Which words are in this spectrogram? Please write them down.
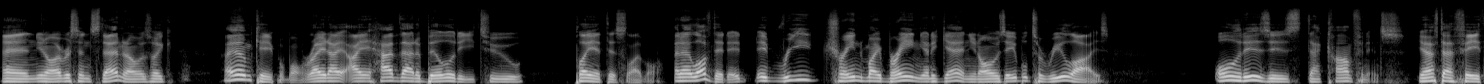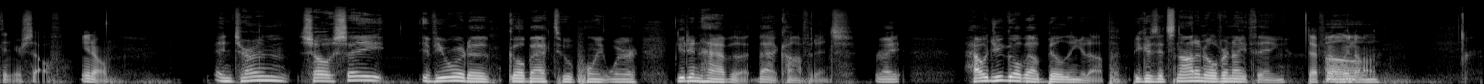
And you know, ever since then, I was like, I am capable, right? I I have that ability to play at this level. And I loved it. It it retrained my brain yet again. You know, I was able to realize all it is is that confidence. You have to have faith in yourself, you know. In term, so say if you were to go back to a point where you didn't have that, that confidence, right? How would you go about building it up? Because it's not an overnight thing. Definitely not. Um,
